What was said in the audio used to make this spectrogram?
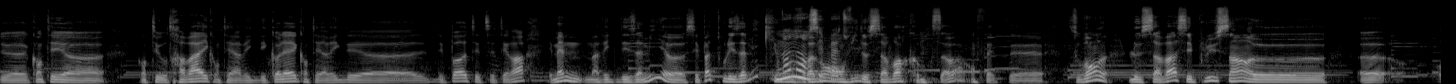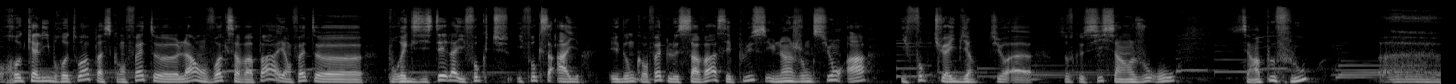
De, quand tu es euh, quand tu es au travail, quand tu es avec des collègues, quand tu es avec des, euh, des, potes, etc. Et même avec des amis, euh, c'est pas tous les amis qui ont vraiment envie de savoir comment ça va, en fait. souvent, le ça va, c'est plus un recalibre-toi parce qu'en fait, là, on voit que ça va pas et en fait, pour exister, là, il faut que, il faut que ça aille. Et donc, en fait, le ça va, c'est plus une injonction à il faut que tu ailles bien. Tu vois, euh, sauf que si c'est un jour où c'est un peu flou, euh,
